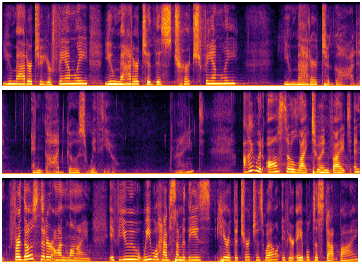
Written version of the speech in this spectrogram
You matter to your family, you matter to this church family, you matter to God, and God goes with you right? I would also like to invite, and for those that are online, if you, we will have some of these here at the church as well, if you're able to stop by.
